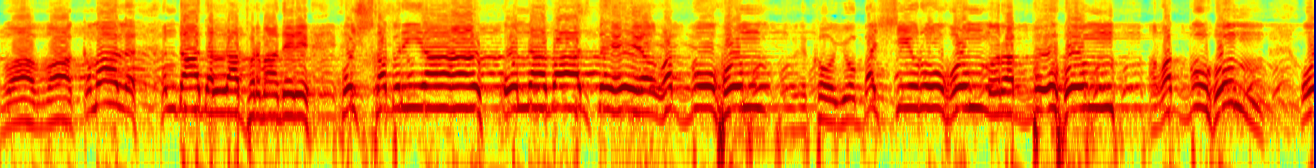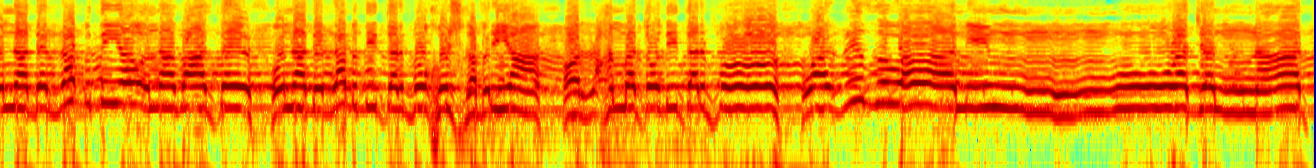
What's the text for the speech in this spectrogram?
वाह वाह कमाल अंदाज अल्लाह फरमा दे ने खुशखबरियाँ उन्होंने वास्ते रब्बुहुम देखो यो बशिरुहुम रब्बुहुम रब्बुहुम उन्होंने रब दया वास्ते उन्होंने रब की तरफों खुशखबरियाँ और रहमतों की तरफों रिजवानी व जन्नात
